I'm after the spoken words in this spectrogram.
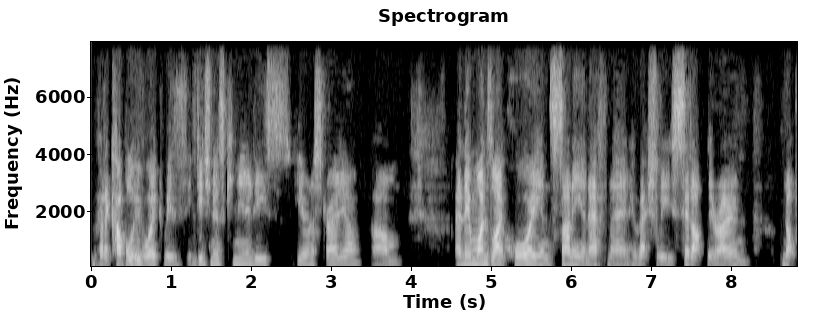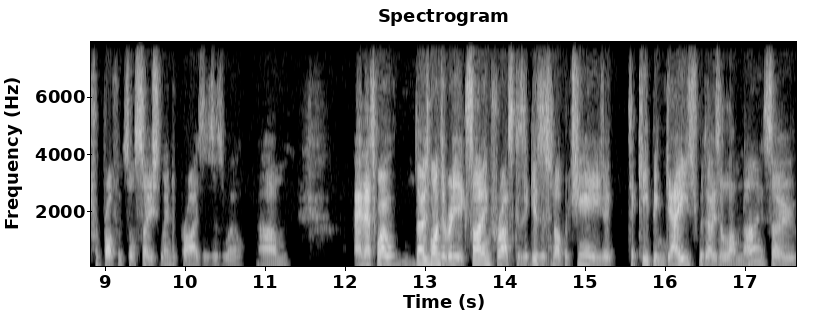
we've had a couple who've worked with Indigenous communities here in Australia, um, and then ones like Hoy and Sunny and Afnan who've actually set up their own not-for-profits or social enterprises as well. Um, and that's why those ones are really exciting for us because it gives us an opportunity to, to keep engaged with those alumni. So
